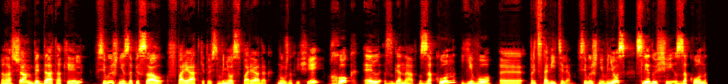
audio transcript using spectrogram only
Рашам бедат Акель Всевышний записал в порядке, то есть внес в порядок нужных вещей, Хок эль сганав, закон его э, представителям. Всевышний внес следующий закон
